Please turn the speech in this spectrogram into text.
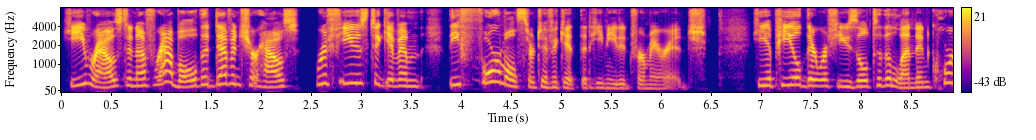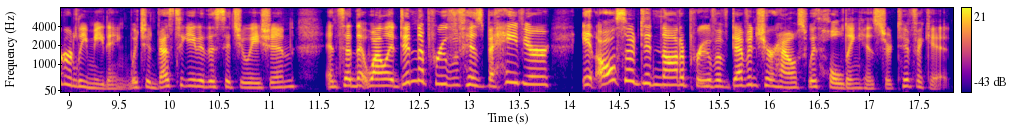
He roused enough rabble that Devonshire House refused to give him the formal certificate that he needed for marriage. He appealed their refusal to the London Quarterly meeting, which investigated the situation and said that while it didn't approve of his behavior, it also did not approve of Devonshire House withholding his certificate.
